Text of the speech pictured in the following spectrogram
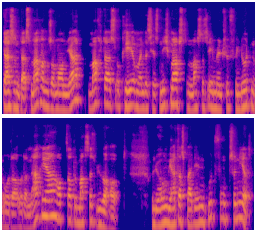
das und das machen, sondern ja, mach das, okay, und wenn du das jetzt nicht machst, dann machst du es eben in fünf Minuten oder, oder nachher, Hauptsache du machst das überhaupt. Und irgendwie hat das bei denen gut funktioniert.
